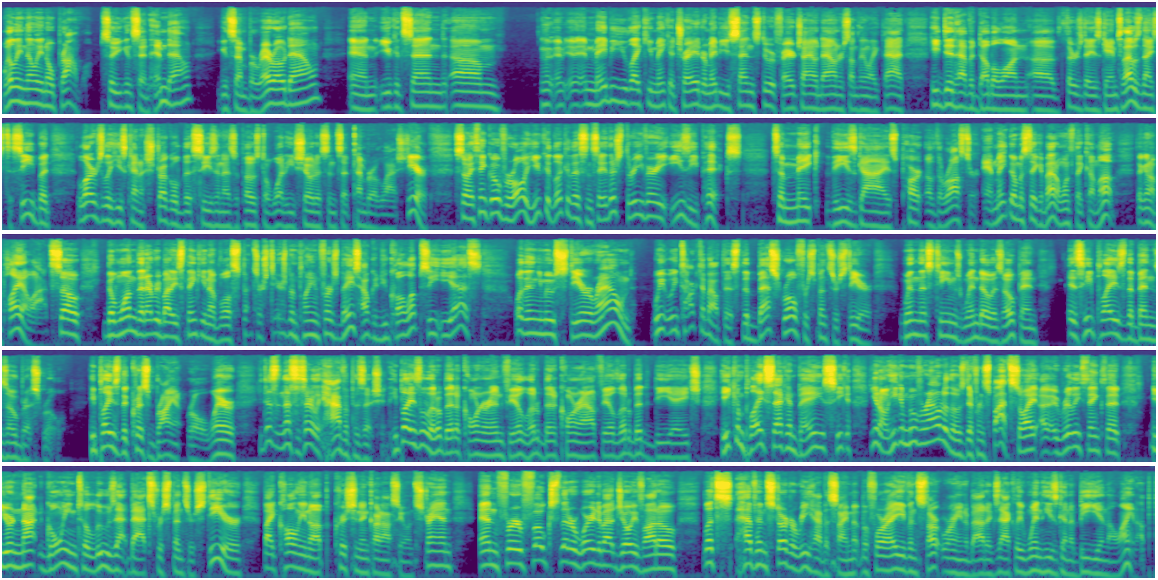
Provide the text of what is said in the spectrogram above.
willy nilly, no problem. So you can send him down. You can send Barrero down, and you could send um, and maybe you like you make a trade or maybe you send Stuart Fairchild down or something like that. He did have a double on uh, Thursday's game, so that was nice to see. But largely, he's kind of struggled this season as opposed to what he showed us in September of last year. So I think overall, you could look at this and say there's three very easy picks to make these guys part of the roster. And make no mistake about it, once they come up, they're going to play a lot. So the one that everybody's thinking of, well, Spencer Steer's been playing first base. How could you call up CES? Well, then you move Steer around. We, we talked about this. The best role for Spencer Steer when this team's window is open is he plays the Ben Zobrist role. He plays the Kris Bryant role where he doesn't necessarily have a position. He plays a little bit of corner infield, a little bit of corner outfield, a little bit of DH. He can play second base. He can, you know, he can move around to those different spots. So I, I really think that you're not going to lose at bats for Spencer Steer by calling up Christian Encarnacion Strand. And for folks that are worried about Joey Votto, let's have him start a rehab assignment before I even start worrying about exactly when he's going to be in the lineup.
